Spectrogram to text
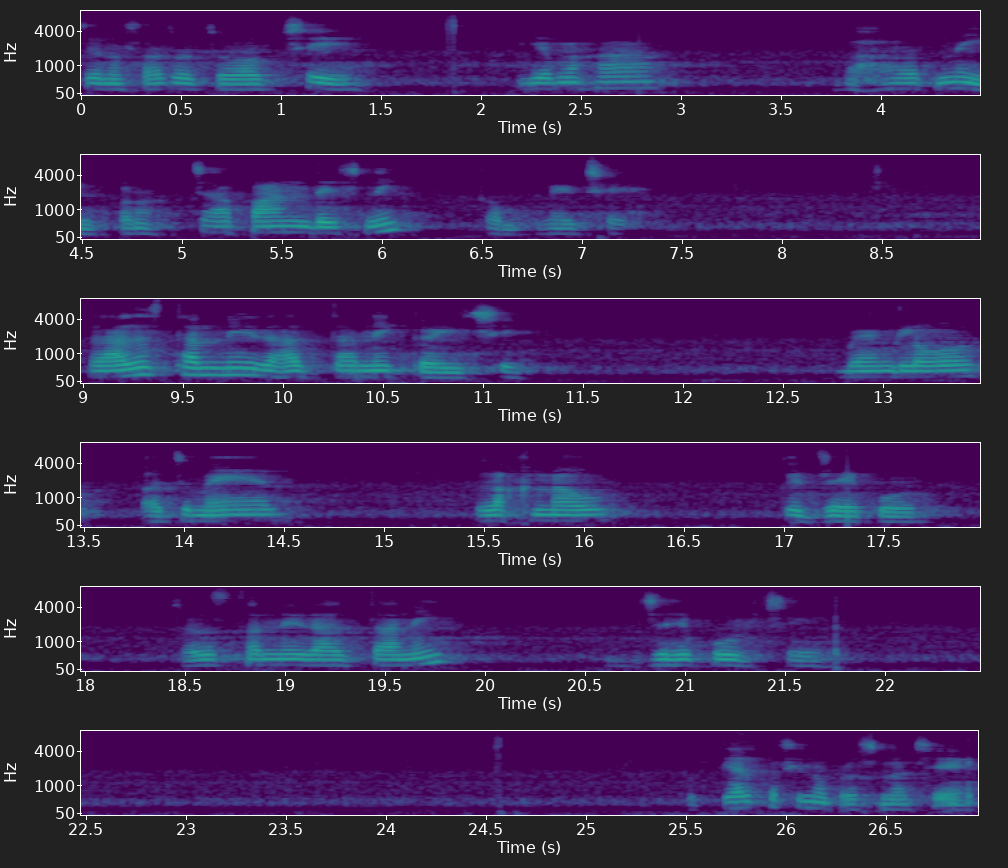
તેનો સાચો જવાબ છે, યમહા ભારત નહીં, પણ જાપાન દેશની કંપની છે. રાજસ્થાનની રાજધાની કઈ છે? બેંગ્લોર, અજમેર લખનઉ કે જયપુર? રાજસ્થાનની રાજધાની જયપુર છે. ત્યાર પછીનો પ્રશ્ન છે,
